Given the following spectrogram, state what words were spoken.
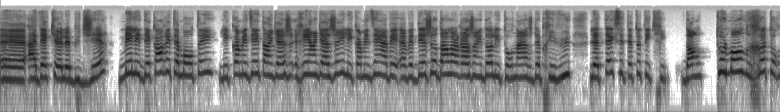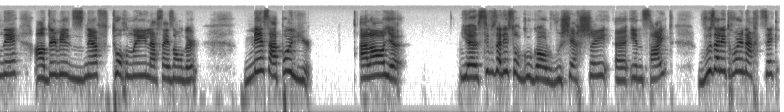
euh, avec le budget, mais les décors étaient montés, les comédiens étaient engagés- réengagés, les comédiens avaient, déjà dans leur agenda les tournages de prévus, le texte était tout écrit. Donc, tout le monde retournait en 2019 tourner la saison 2, mais ça n'a pas eu lieu. Alors, y a- si vous allez sur Google, vous cherchez euh, Insight, vous allez trouver un article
